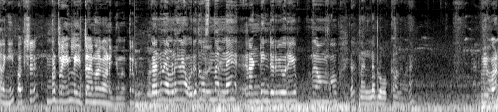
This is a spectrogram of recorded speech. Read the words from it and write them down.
ഇറങ്ങി പക്ഷെ ഇപ്പൊ ട്രെയിൻ ലേറ്റ് ആയെന്നാ കാണിക്കുന്നത്. കാരണം നമ്മളിങ്ങനെ ഒരു ദിവസം തന്നെ രണ്ട് ഇന്റർവ്യൂ ഒരേ ഇതാകുമ്പോ നല്ല ബ്ലോക്കാണ് ഇവിടെ. One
